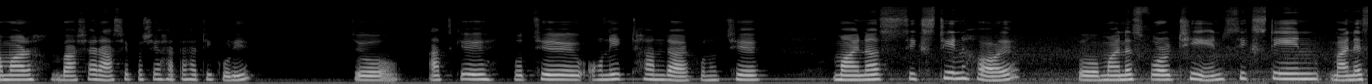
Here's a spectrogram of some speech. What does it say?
আমার বাসার আশেপাশে হাঁটাহাঁটি করি। তো আজকে হচ্ছে অনেক ঠান্ডা, এখন হচ্ছে মাইনাস সিক্সটিন হয়। তো minus fourteen, sixteen, minus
